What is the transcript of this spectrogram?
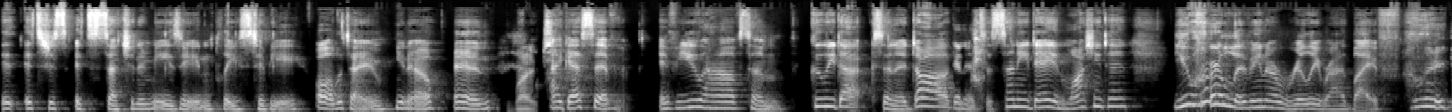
it, it's just it's such an amazing place to be all the time, you know. And right, I guess if if you have some geoducks and a dog and it's a sunny day in Washington, you are living a really rad life. like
